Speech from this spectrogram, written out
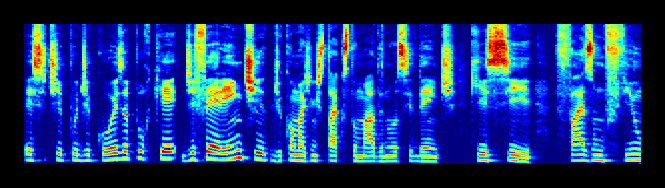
esse tipo de coisa, porque diferente de como a gente está acostumado no Ocidente, que se faz um filme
